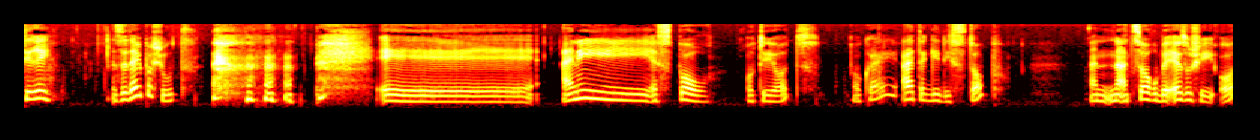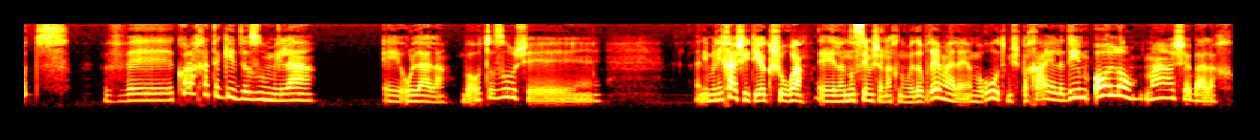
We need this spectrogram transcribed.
תראי, זה די פשוט. אה, אני אספור אותיות, אוקיי? את תגידי סטופ, נעצור באיזושהי אות, וכל אחת תגיד איזו מילה אה, עולה לה באות הזו, שאני מניחה שהיא תהיה קשורה אה, לנושאים שאנחנו מדברים עליהם, הורות, משפחה, ילדים, או לא, מה שבא לך,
